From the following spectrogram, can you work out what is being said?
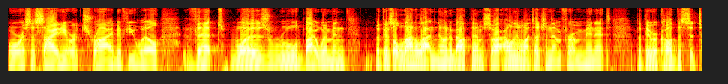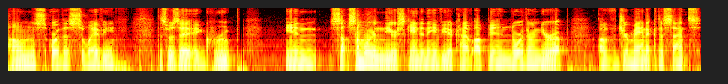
or a society or a tribe, if you will, that was ruled by women. But there's a lot, a lot known about them, so I only want to touch on them for a minute. But they were called the Sitones or the Suevi. This was a, a group in so, somewhere near Scandinavia, kind of up in northern Europe, of Germanic descent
